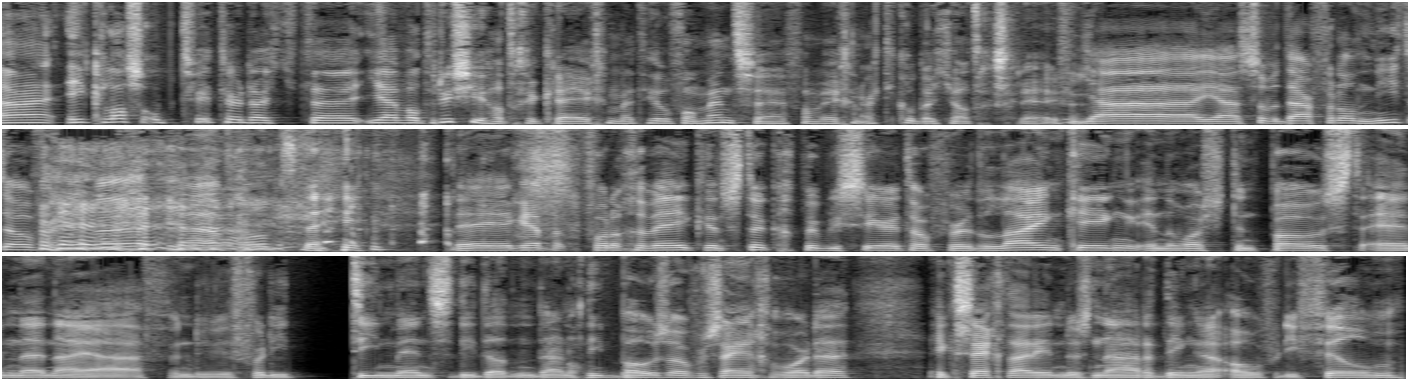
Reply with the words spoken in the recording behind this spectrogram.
Eh, ik las op Twitter dat eh, jij wat ruzie had gekregen met heel veel mensen vanwege een artikel dat je had geschreven. Ja, ja, zullen we het daar vooral niet over hebben vanavond? Nee. nee, ik heb vorige week een stuk gepubliceerd over The Lion King in de Washington Post. En eh, nou ja, voor die tien mensen die dat, daar nog niet boos over zijn geworden. Ik zeg daarin dus nare dingen over die film.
